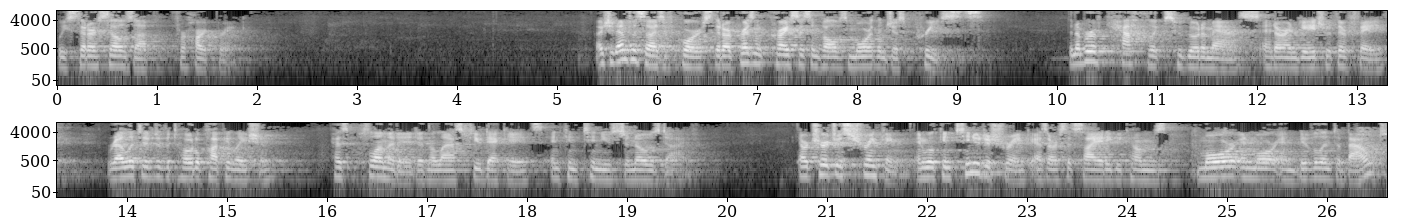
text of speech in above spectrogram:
we set ourselves up for heartbreak. I should emphasize, of course, that our present crisis involves more than just priests. The number of Catholics who go to Mass and are engaged with their faith, relative to the total population, has plummeted in the last few decades and continues to nosedive. Our church is shrinking and will continue to shrink as our society becomes more and more ambivalent about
